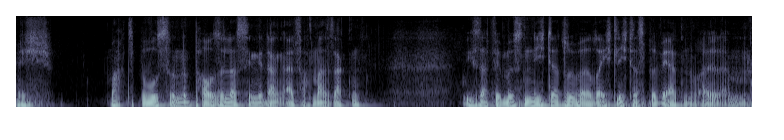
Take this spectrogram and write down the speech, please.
Ich mache es bewusst so eine Pause, lasse den Gedanken einfach mal sacken. Wie gesagt, wir müssen nicht darüber rechtlich das bewerten, weil ähm,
